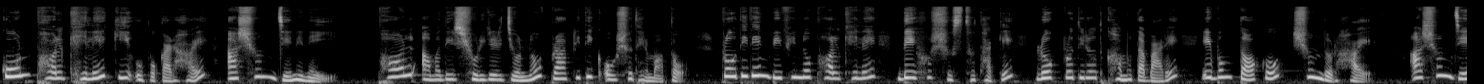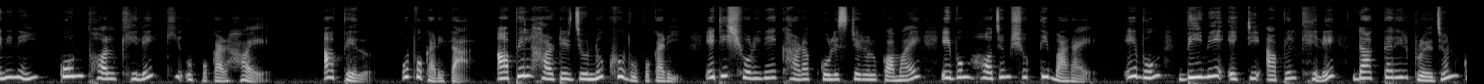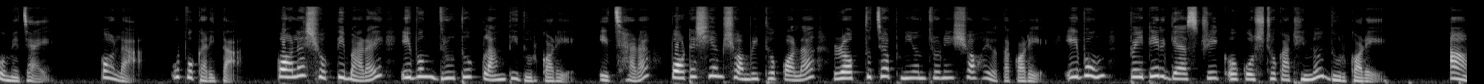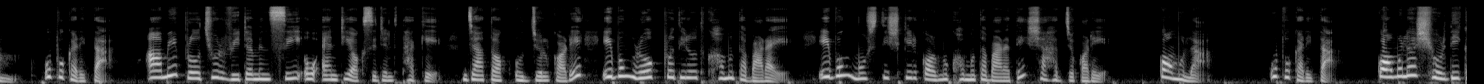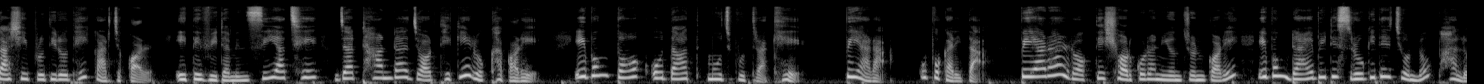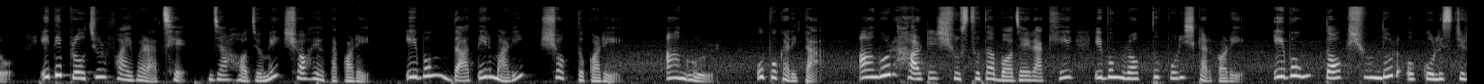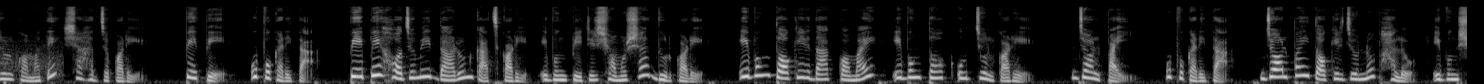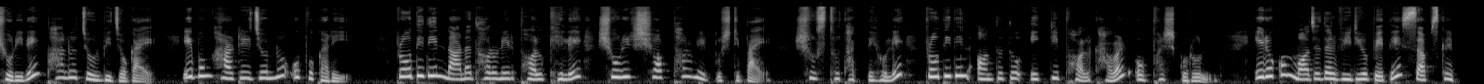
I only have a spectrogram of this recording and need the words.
কোন ফল খেলে কি উপকার হয়? আসুন জেনে নেই। ফল আমাদের শরীরের জন্য প্রাকৃতিক ঔষধের মতো। প্রতিদিন বিভিন্ন ফল খেলে দেহ সুস্থ থাকে, রোগ প্রতিরোধ ক্ষমতা বাড়ে এবং ত্বকও সুন্দর হয়। আসুন জেনে নেই কোন ফল খেলে কি উপকার হয়। আপেল, উপকারিতা। আপেল হার্টের জন্য খুব উপকারী। এটি শরীরে খারাপ কোলেস্টেরল কমায় এবং হজম শক্তি বাড়ায়। এবং দিনে একটি আপেল খেলে ডাক্তারের প্রয়োজন কমে যায়। কলা, উপকারিতা। কলা শক্তি বাড়ায় এবং দ্রুত ক্লান্তি দূর করে। এছাড়া পটাশিয়াম সমৃদ্ধ কলা রক্তচাপ নিয়ন্ত্রণে সহায়তা করে এবং পেটের গ্যাস্ট্রিক ও কোষ্ঠকাঠিন্য দূর করে। আম, উপকারিতা। আমে প্রচুর ভিটামিন সি ও অ্যান্টিঅক্সিডেন্ট থাকে, যা ত্বক উজ্জ্বল করে এবং রোগ প্রতিরোধ ক্ষমতা বাড়ায় এবং মস্তিষ্কের কর্মক্ষমতা বাড়াতে সাহায্য করে। কমলা। উপকারিতা, কমলা সর্দি কাশি প্রতিরোধে কার্যকর। এতে ভিটামিন সি আছে যা ঠান্ডা জ্বর থেকে রক্ষা করে এবং ত্বক ও দাঁত মজবুত রাখে। পেয়ারা, উপকারিতা, পেয়ারা রক্তে শর্করা নিয়ন্ত্রণ করে এবং ডায়াবেটিস রোগীদের জন্য ভালো। এতে প্রচুর ফাইবার আছে যা হজমে সহায়তা করে এবং দাঁতের মাড়ি শক্ত করে। আঙুর, উপকারিতা আঙ্গুর হার্টের সুস্থতা বজায় রাখে এবং রক্ত পরিষ্কার করে এবং ত্বক সুন্দর ও কোলেস্টেরল কমাতে সাহায্য করে। পেঁপে, উপকারিতা। পেঁপে হজমে দারুণ কাজ করে এবং পেটের সমস্যা দূর করে এবং ত্বকের দাগ কমায় এবং ত্বক উজ্জ্বল করে। জলপাই, উপকারিতা। জলপাই ত্বকের জন্য ভালো এবং শরীরে ভালো চর্বি যোগায় এবং হার্টের জন্য উপকারী। প্রতিদিন নানা ধরনের ফল খেলে শরীর সব ধরনের পুষ্টি পায়। সুস্থ থাকতে হলে প্রতিদিন অন্তত একটি ফল খাওয়ার অভ্যাস করুন। এরকম মজাদার ভিডিও পেতে সাবস্ক্রাইব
